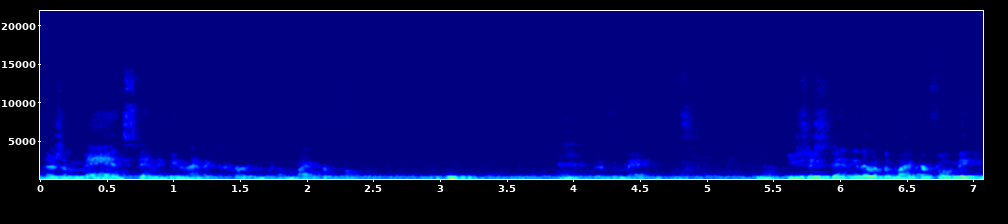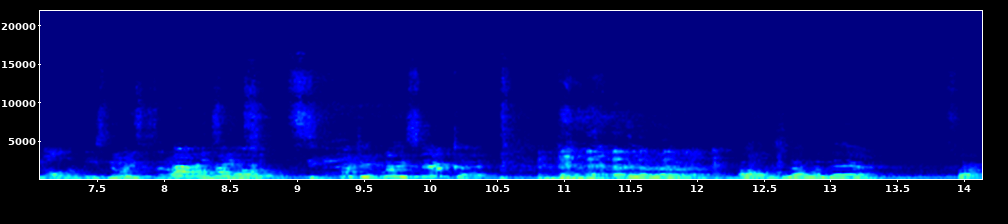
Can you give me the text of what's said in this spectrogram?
There's a man standing behind a curtain with a microphone. There's a man. He's just standing there with the microphone, making all of these noises and all of these oh, insults. Such a nice haircut. oh, there's no one there. Fuck.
